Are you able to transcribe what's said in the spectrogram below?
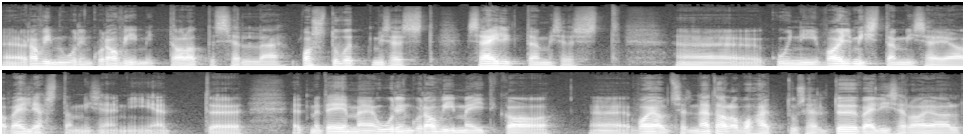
ravimiuuringu ravimit alates selle vastuvõtmisest, säilitamisest kuni valmistamise ja väljastamiseni, et, et me teeme uuringuravimeid ka äh, vajadusel nädalavahetusel, töövälisel ajal,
